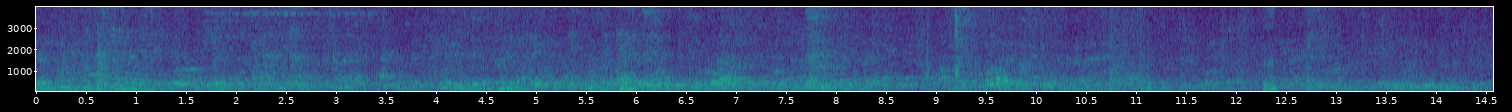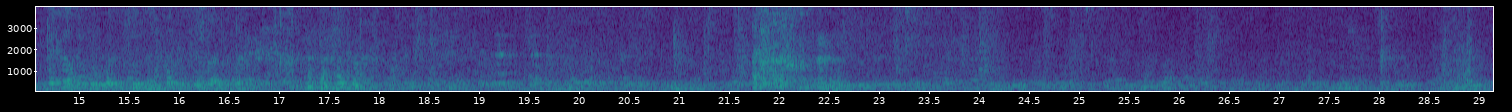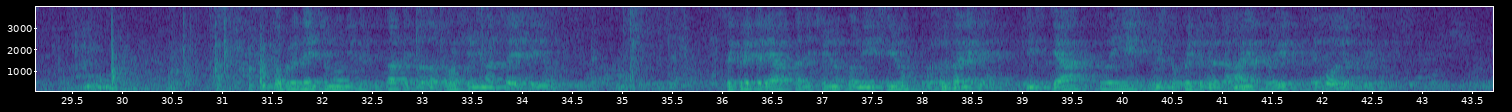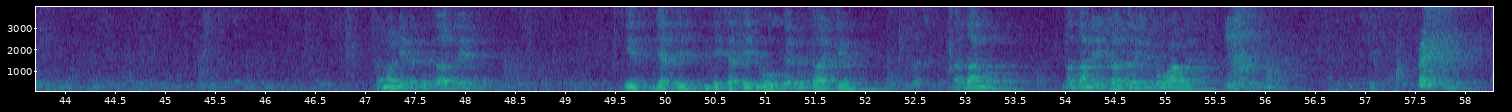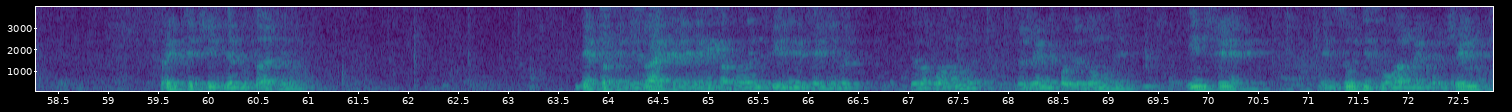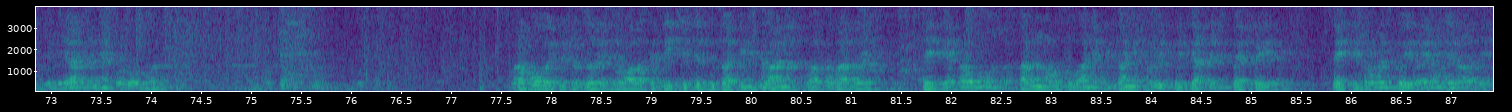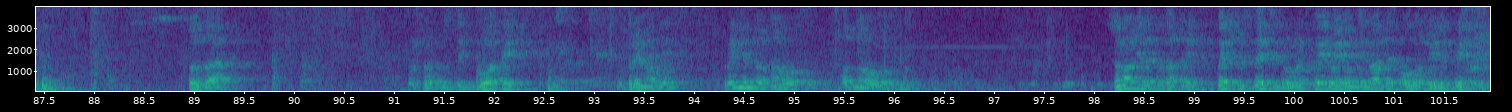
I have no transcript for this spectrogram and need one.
Here's Добрий день, шановні депутати та запрошені на сесію. Секретаріат та лічильну комісію прошу зайняти місця свої, приступити до виконання своїх обов'язків. Шановні депутати, із 52 депутатів на, дану, на даний час зареєструвалось 36 депутатів. Дехто під'їжджає через декілька хвилин спізнюється і їде в телефонному режимі повідомлення. Інші відсутні з поважних причин відрядження хвороба. Враховуючи, що зареєструвалося більшість депутатів від загального складу ради, сесія правоможна. Ставлю на голосування питання про відкриття 31-ї сесії Броварської районної ради. Хто за? Хто що пустить проти? Утримались? Прийнято одноголосно. Шановні депутати, 31 сесію Броварської районної ради оголошую відкритою.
